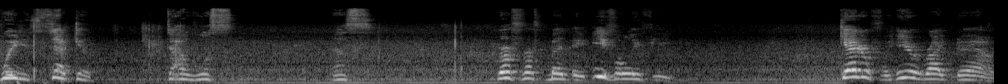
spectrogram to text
Wait a second. That was. That's. Ruff Ruffman and Evil Leafly. Get from here right now.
